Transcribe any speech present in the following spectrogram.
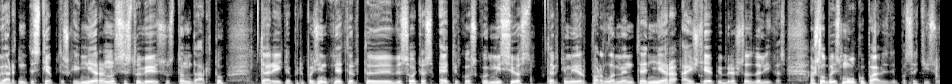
vertinti skeptiškai. Nėra nusistovėjusių standartų, tą reikia pripažinti, net ir visokios etikos komisijos, tarkime, ir parlamente nėra aiškiai apibrieštas dalykas. Aš labai smulkų pavyzdį pasakysiu.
